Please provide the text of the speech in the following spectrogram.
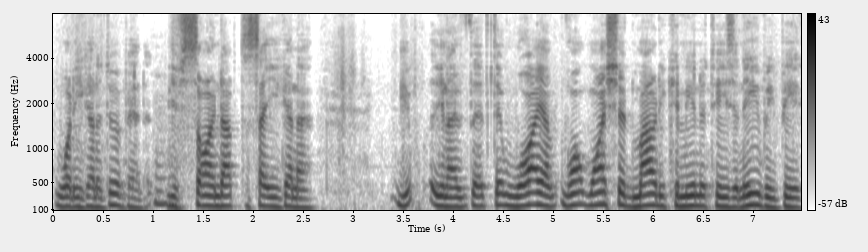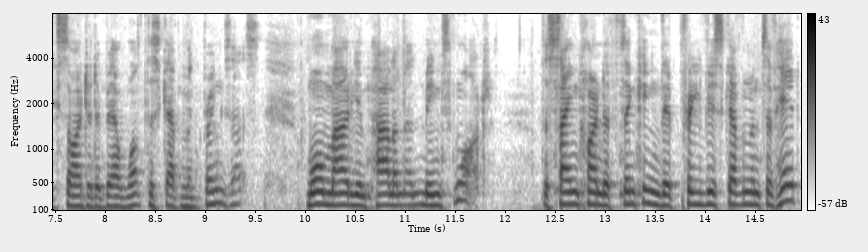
What are you going to do about it? Mm. You've signed up to say you're going to, you, know, that, that why, why, why should Māori communities and iwi be excited about what this government brings us? More Māori in Parliament means what? The same kind of thinking that previous governments have had?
